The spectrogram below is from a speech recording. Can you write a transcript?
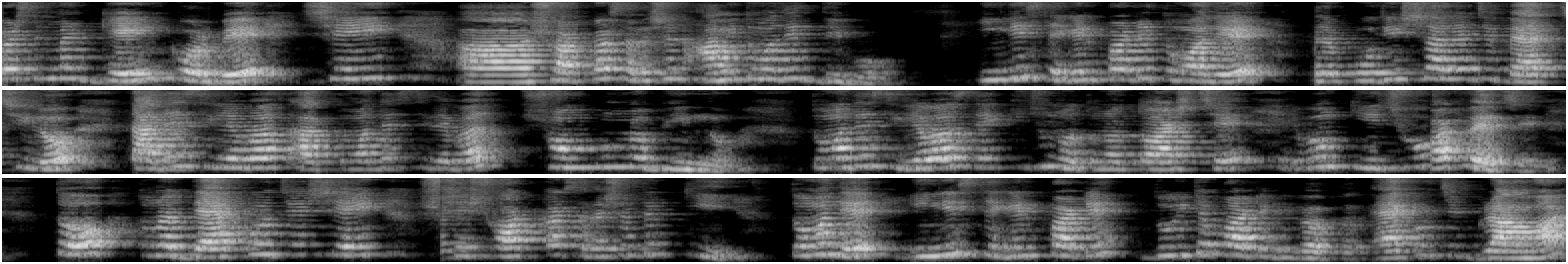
percent mark gain করবে সেই শর্টকাট সাজেশন আমি তোমাদের দিব। ইংলিশ সেকেন্ড পার্টে তোমাদের পঁচিশ সালে যে ব্যাচ ছিল, তাদের সিলেবাস আর তোমাদের সিলেবাস সম্পূর্ণ ভিন্ন। তোমাদের সিলেবাসে কিছু নতুনত্ব আসছে এবং কিছু হয়েছে। তো তোমরা দেখো যে সেই সেই শর্টকাট সাজেশনটা কি? তোমাদের ইংলিশ সেকেন্ড পার্টে দুইটা পার্টে বিভক্ত। এক হচ্ছে গ্রামার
